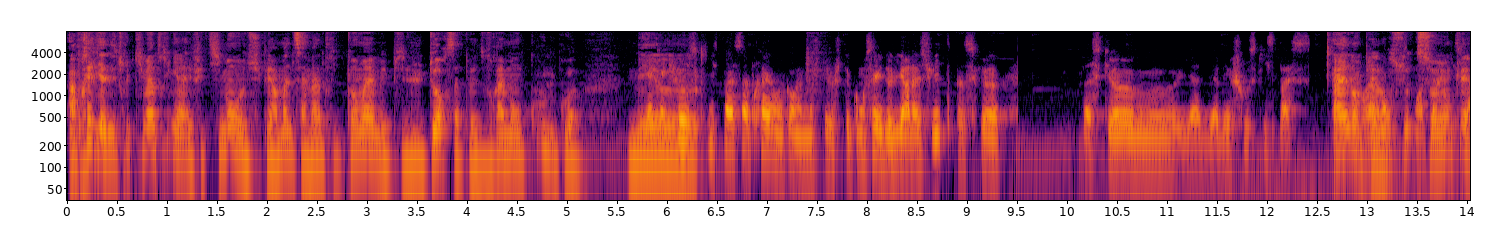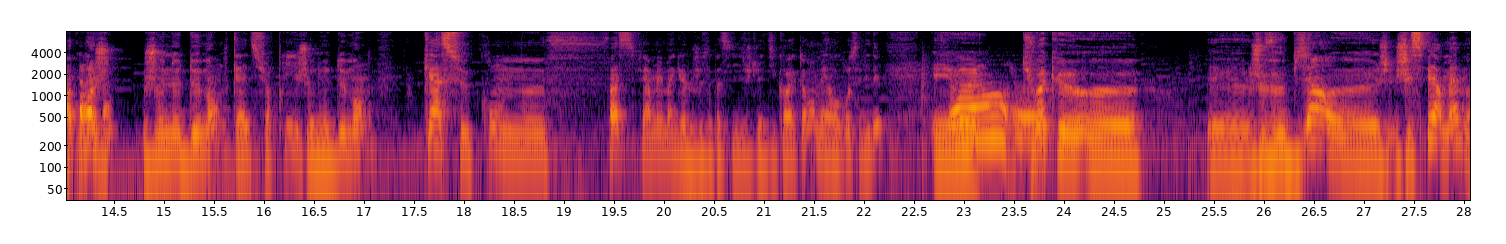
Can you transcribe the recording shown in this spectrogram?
Après, il y a des trucs qui m'intriguent, hein. effectivement, Superman, ça m'intrigue quand même, et puis Luthor, ça peut être vraiment cool, quoi. Mais. Il y a quelque euh, chose qui se passe après hein, quand même. Je te, je te conseille de lire la suite parce que parce que euh, il y, a, il y a des choses qui se passent. Ah non, alors, so- soyons clairs, moi je, je ne demande qu'à être surpris, je ne demande qu'à ce qu'on me fasse fermer ma gueule. Je sais pas si je l'ai dit correctement, mais en gros c'est l'idée. Et euh, ouais, non, je- tu vois que euh, euh, je veux bien, j'espère même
